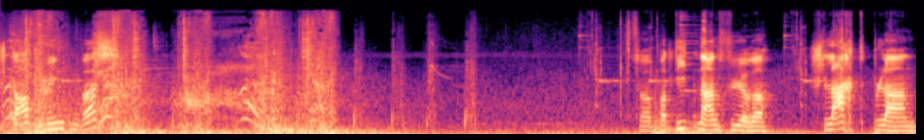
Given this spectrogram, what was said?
Staubwinden, was? So, Banditenanführer. Schlachtplan.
